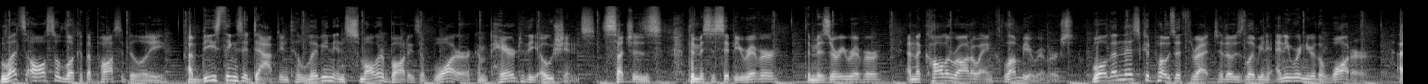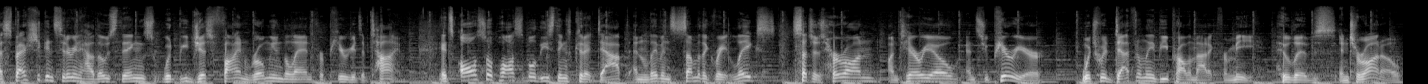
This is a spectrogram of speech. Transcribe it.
Let's also look at the possibility of these things adapting to living in smaller bodies of water compared to the oceans, such as the Mississippi River, the Missouri River, and the Colorado and Columbia rivers. Well then this could pose a threat to those living anywhere near the water, especially considering how those things would be just fine roaming the land for periods of time. It's also possible these things could adapt and live in some of the Great Lakes, such as Huron, Ontario, and Superior, which would definitely be problematic for me, who lives in Toronto,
